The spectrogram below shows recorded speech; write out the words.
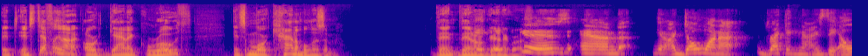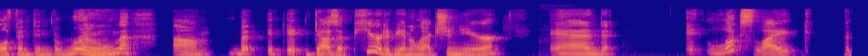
It, it's definitely not organic growth. It's more cannibalism than than organic growth. Is and you know I don't want to recognize the elephant in the room. Um, but it, it does appear to be an election year. And it looks like the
